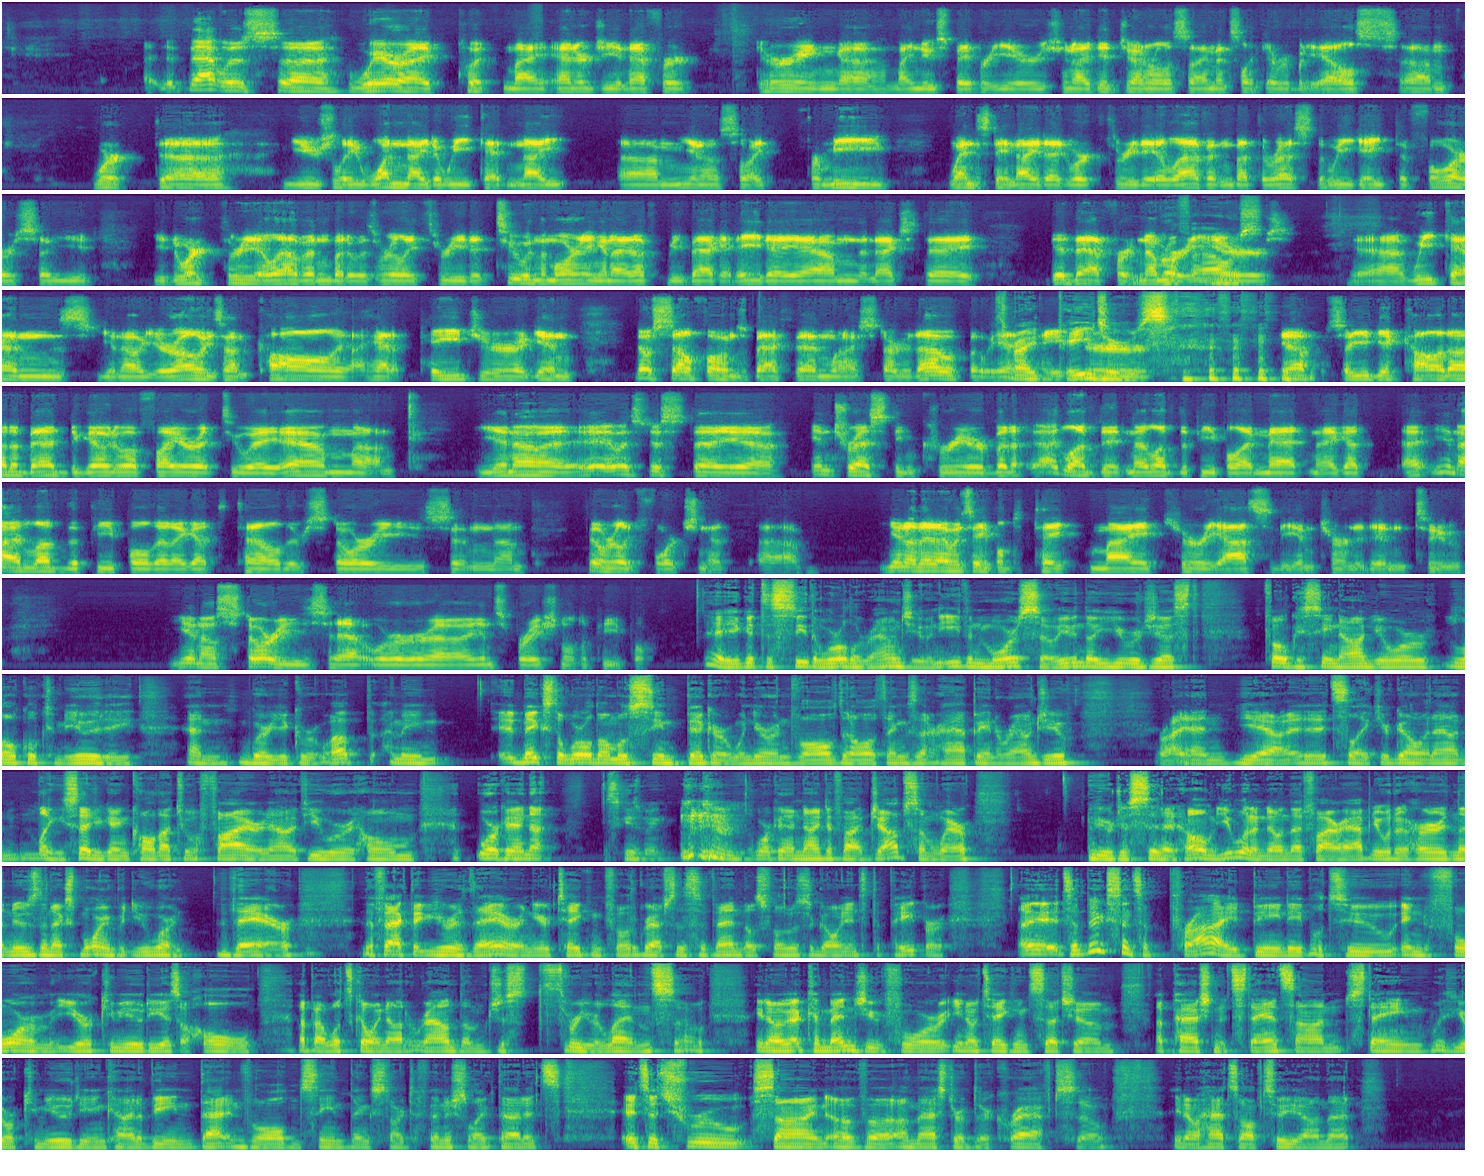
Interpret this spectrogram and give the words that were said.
that was uh, where I put my energy and effort during uh, my newspaper years. You know, I did general assignments like everybody else. Um, worked uh, usually one night a week at night. Um, you know, so like for me, Wednesday night I'd work three to eleven, but the rest of the week eight to four. So you'd you'd work three to eleven, but it was really three to two in the morning, and I'd have to be back at eight a.m. the next day. Did that for a number Rough of hours. years. Yeah, weekends. You know, you're always on call. I had a pager again no cell phones back then when I started out, but we That's had right, pagers. pagers. yep. So you get called out of bed to go to a fire at 2 a.m. Um, you know, it was just a uh, interesting career, but I loved it, and I loved the people I met, and I got, I, you know, I loved the people that I got to tell their stories, and um, feel really fortunate, uh, you know, that I was able to take my curiosity and turn it into, you know, stories that were uh, inspirational to people. Yeah, you get to see the world around you, and even more so, even though you were just focusing on your local community and where you grew up. I mean, it makes the world almost seem bigger when you're involved in all the things that are happening around you. Right. And yeah, it's like you're going out and like you said, you're getting called out to a fire. Now, if you were at home working at excuse me, working a nine to five job somewhere, you were just sitting at home, you wouldn't have known that fire happened. You would have heard in the news the next morning, but you weren't there. The fact that you're there and you're taking photographs of this event, those photos are going into the paper. It's a big sense of pride being able to inform your community as a whole about what's going on around them just through your lens. So, you know, I commend you for, you know, taking such a, a passionate stance on staying with your community and kind of being that involved and seeing things start to finish like that. It's, it's a true sign of a, a master of their craft. So, you know, hats off to you on that.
